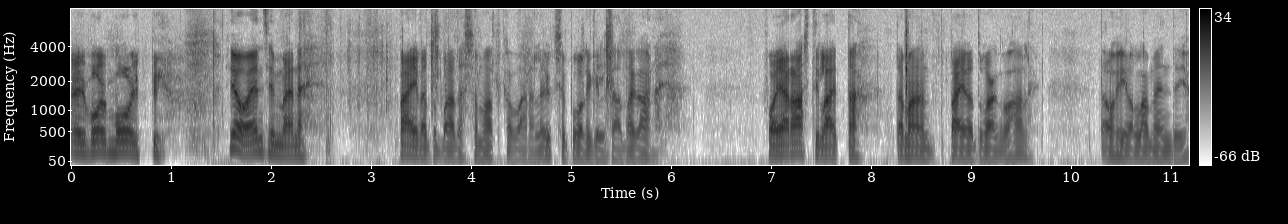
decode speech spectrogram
ei voi moitti. Joo, ensimmäinen päivätupa tässä matkan varrella. Yksi ja puoli kilsaa takana. Ja voidaan rasti laittaa tämän päivätuvan kohdalle, että ohi ollaan menty. Ja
